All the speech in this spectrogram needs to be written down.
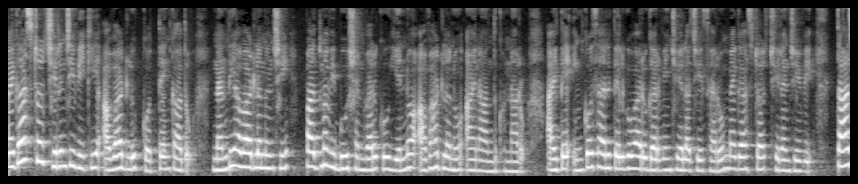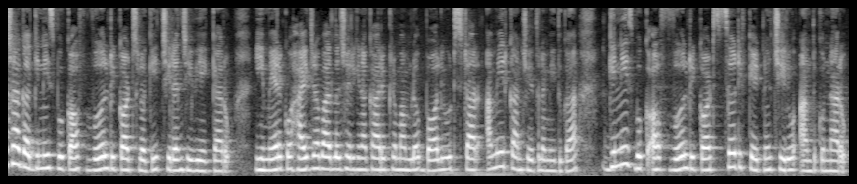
Megastar చిరంజీవికి అవార్డులు కొత్తేం కాదు. నంది అవార్డుల నుంచి పద్మ విభూషణ్ వరకు ఎన్నో అవార్డులను ఆయన అందుకున్నారు. అయితే ఇంకోసారి తెలుగువారు గర్వించేలా చేశారు మెగాస్టార్ చిరంజీవి. తాజాగా గిన్నీస్ బుక్ ఆఫ్ వరల్డ్ రికార్డ్స్లోకి చిరంజీవి ఎక్కారు. ఈ మేరకు హైదరాబాద్లో జరిగిన కార్యక్రమంలో బాలీవుడ్ స్టార్ అమీర్ ఖాన్ చేతుల మీదుగా Guinness book of world records సర్టిఫికేట్ను చిరు అందుకున్నారు.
